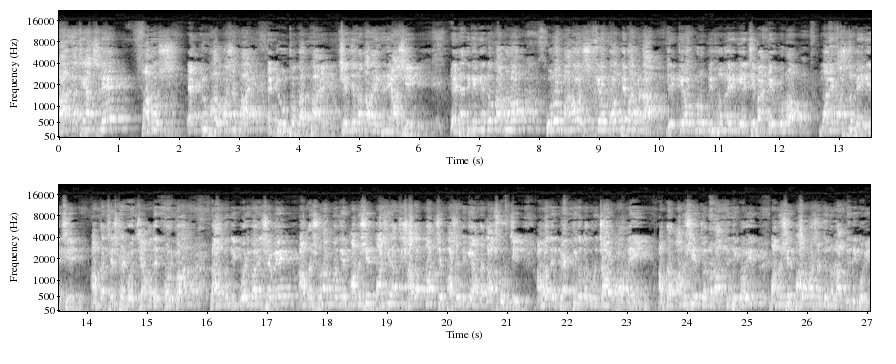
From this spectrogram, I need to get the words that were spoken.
তার কাছে আসলে মানুষ একটু ভালোবাসা পায়, একটু উপকার পায়। সেই জন্য তারা এখানে আসে। এটা থেকে কিন্তু কখনো কোনো মানুষ কেউ বলতে পারবে না যে কেউ কোনো বিফল হয়ে গিয়েছে বা কেউ কোনো মনে কষ্ট পেয়ে গেছে। আমরা চেষ্টা করছি আমাদের পরিবার, রাজনৈতিক পরিবার হিসেবে আমরা সুনামগঞ্জের মানুষের পাশে আছি, সাধারণ মানুষের পাশে থেকে আমরা কাজ করছি। আমাদের ব্যক্তিগত কোনো চাওয়া পাওয়া নেই। আমরা মানুষের জন্য রাজনীতি করি, মানুষের ভালোবাসার জন্য রাজনীতি করি।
